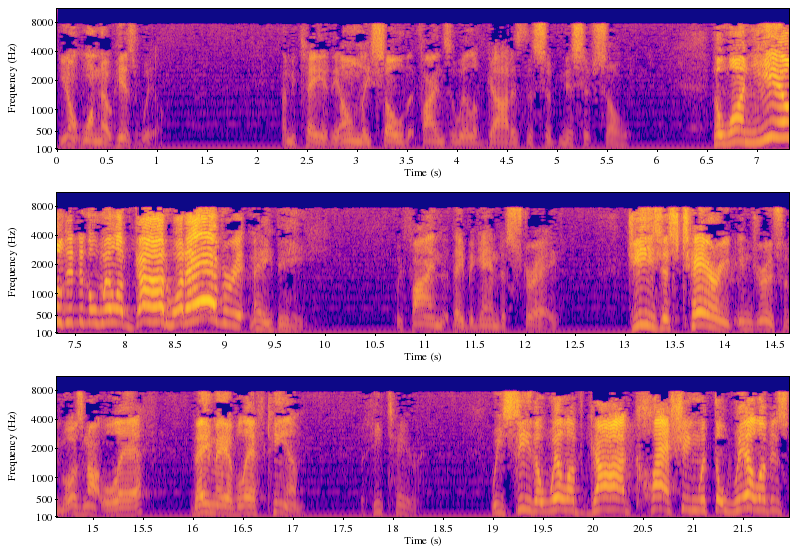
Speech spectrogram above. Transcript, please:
You don't want to know His will. Let me tell you, the only soul that finds the will of God is the submissive soul. The one yielded to the will of God, whatever it may be we find that they began to stray. Jesus tarried in Jerusalem, was not left. They may have left him, but he tarried. We see the will of God clashing with the will of his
